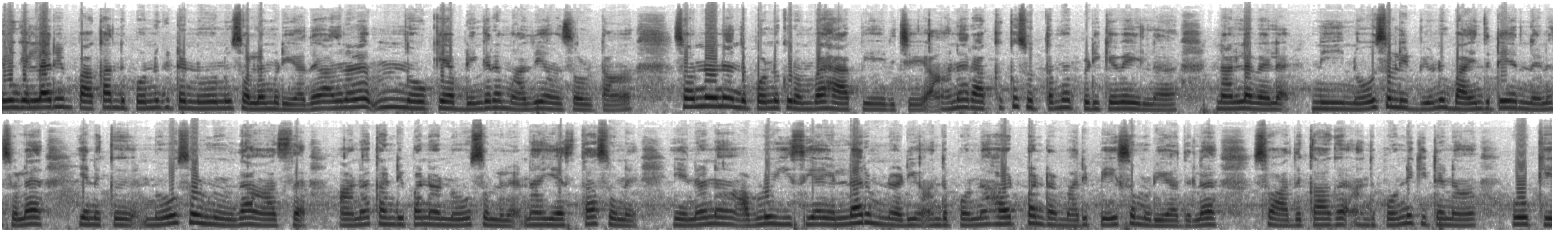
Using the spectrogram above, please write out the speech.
இவங்க எல்லாரையும் பார்க்க அந்த பொண்ணுக்கிட்ட நோன்னு சொல்ல முடியாது. அதனால் ம் ஓகே அப்படிங்கிற மாதிரி அவன் சொல்லிட்டான். சொன்னோன்னே அந்த பொண்ணுக்கு ரொம்ப ஹாப்பி ஆயிடுச்சு. ஆனால் ரக்குக்கு சுத்தமாக பிடிக்கவே இல்லை. நல்ல வேலை நீ நோ சொல்லிடுவியோன்னு பயந்துட்டே இருந்தேன்னு சொல்ல எனக்கு நோ சொல்லணும்னு தான் ஆசை. ஆனால் கண்டிப்பாக நான் நோ சொல்லலை. நான் எஸ் தான் சொன்னேன். ஏன்னா நான் அவ்வளோ ஈஸியாக எல்லோரும் முன்னாடியும் அந்த பொண்ணை ஹர்ட் பண்ணுற மாதிரி பேச முடியாதுல்ல. ஸோ அதுக்காக அந்த பொண்ணுக்கிட்ட நான் ஓகே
